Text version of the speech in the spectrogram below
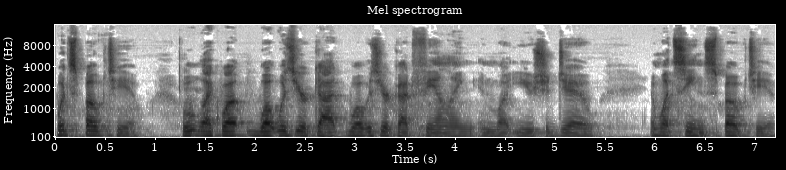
What spoke to you? Like what? What was your gut? What was your gut feeling in what you should do, and what scene spoke to you?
